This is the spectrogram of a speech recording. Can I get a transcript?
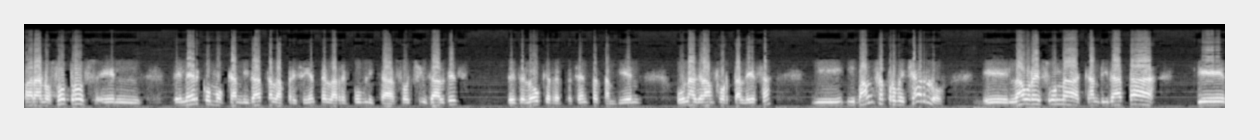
Para nosotros, el tener como candidata a la presidenta de la República a Xochitl Galvez, desde luego que representa también una gran fortaleza y, y vamos a aprovecharlo. Eh, Laura es una candidata que,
